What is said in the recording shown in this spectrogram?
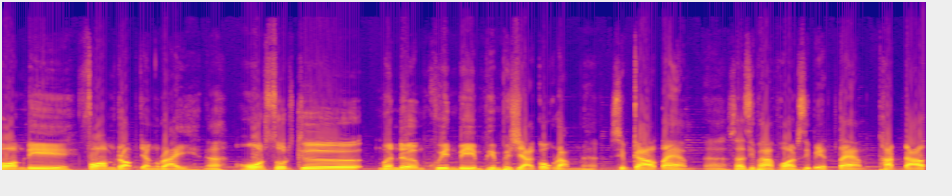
ฟอร์มดี ฟอร์มดรอปอย่างไรนะ โหดสุดคือเหมือนเดิมควีนบีมพิมพิชยาโกกรำนะฮะ19 แต้มอ่าสันสิภาพร 11 แต้ม ทัดดาว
